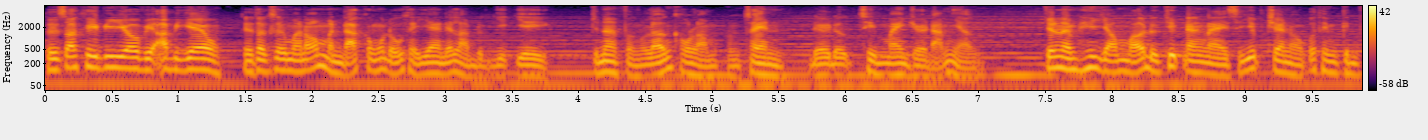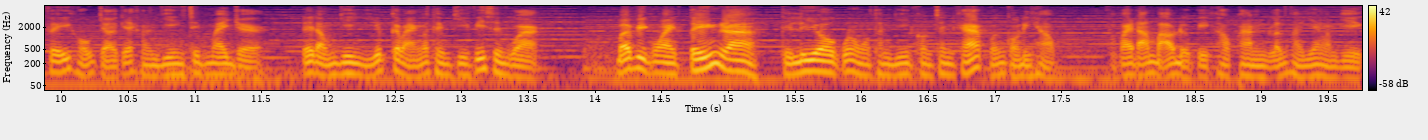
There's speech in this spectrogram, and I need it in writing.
Từ sau khi video về Abigail thì thật sự mà nói mình đã không có đủ thời gian để làm được việc gì, cho nên phần lớn không làm content đều được Team Major đảm nhận. Cho nên hy vọng mở được chức năng này sẽ giúp channel có thêm kinh phí hỗ trợ các thành viên Team Major để động viên giúp các bạn có thêm chi phí sinh hoạt. Bởi vì ngoài tiếng ra thì Leo cũng là một thành viên content khác vẫn còn đi học và phải đảm bảo được việc học hành lẫn thời gian làm việc.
